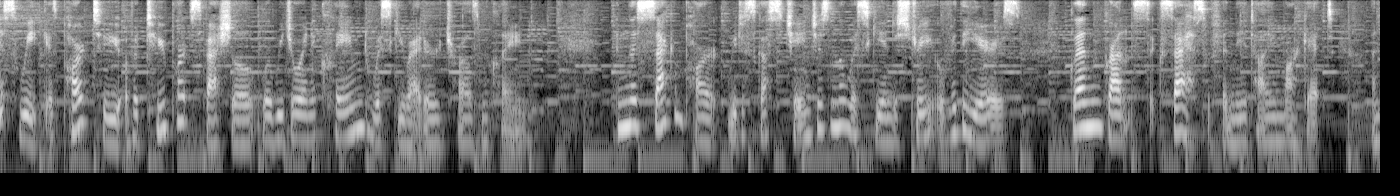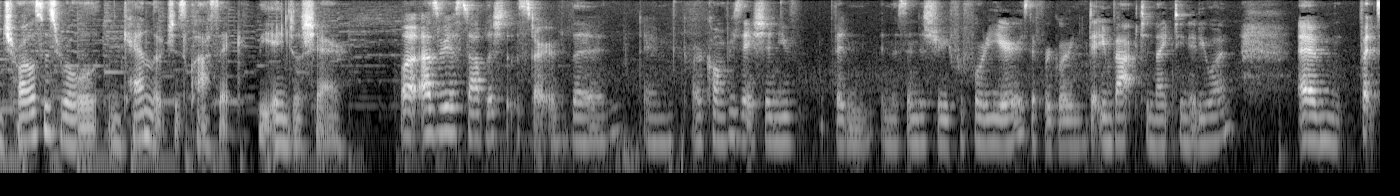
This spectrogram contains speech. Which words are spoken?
This week is part two of a two part special where we join acclaimed whisky writer Charles Maclean. In this second part, we discuss changes in the whisky industry over the years, Glen Grant's success within the Italian market, and Charles's role in Ken Loach's classic, The Angels' Share. Well, as we established at the start of the um, our conversation, you've been in this industry for 40 years, if we're going dating back to 1981. Um, but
